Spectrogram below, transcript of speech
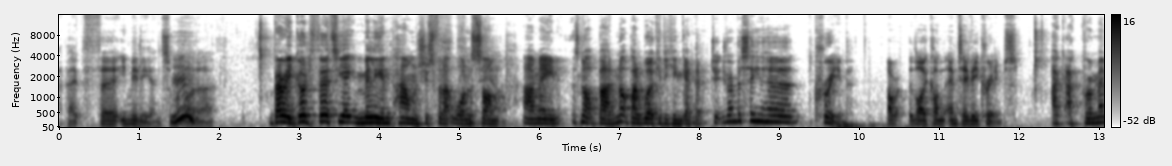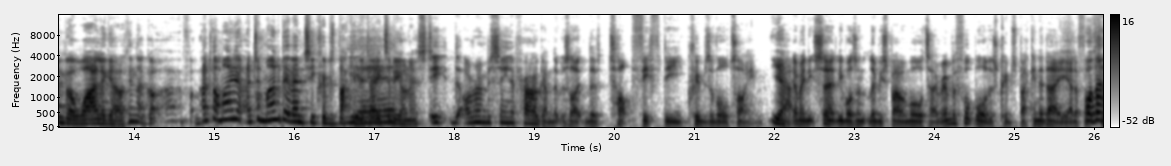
about thirty million, something Hmm. like that. Very good. Thirty-eight million pounds just for that one song. hell. I mean, it's not bad. Not bad work if you can get it. Do, do you remember seeing her crib, or, like on MTV Cribs? I, I can remember a while ago. I think that got I don't mind. I didn't mind a bit of MTV Cribs back in the day, to be honest. It, I remember seeing a program that was like the top 50 cribs of all time. Yeah. I mean, it certainly wasn't Louis Morto. Remember footballers' cribs back in the day? He had a Well, they,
